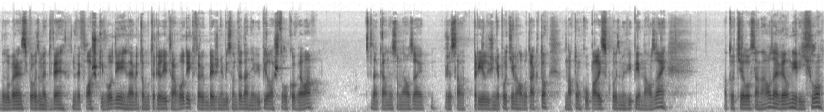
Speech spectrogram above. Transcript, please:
Zoberiem si povedzme dve, dve flašky vody, dajme tomu 3 litra vody, ktoré bežne by som teda nevypil až toľko veľa. Zakiaľ som naozaj, že sa príliš nepotím alebo takto, na tom kúpalisku povedzme vypijem naozaj. A to telo sa naozaj veľmi rýchlo,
